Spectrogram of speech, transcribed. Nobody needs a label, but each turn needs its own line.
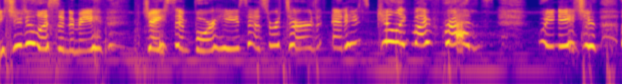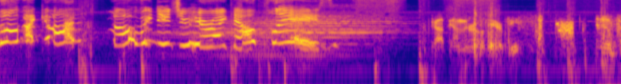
need you to listen to me. Jason Voorhees has returned and he's killing my friends. We need you. Oh my god. Oh, we need you here right now, please.
Copy, I'm in room therapy. 10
